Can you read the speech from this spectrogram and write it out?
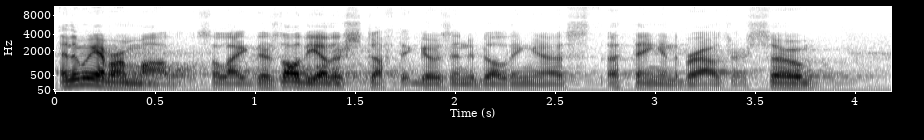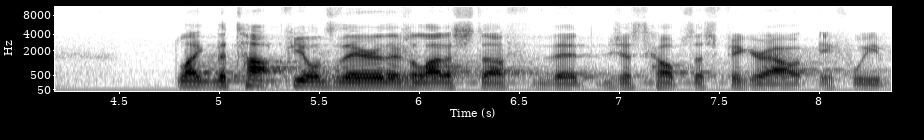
And then we have our model. So like there's all the other stuff that goes into building a, a thing in the browser. So like the top fields there, there's a lot of stuff that just helps us figure out if we've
